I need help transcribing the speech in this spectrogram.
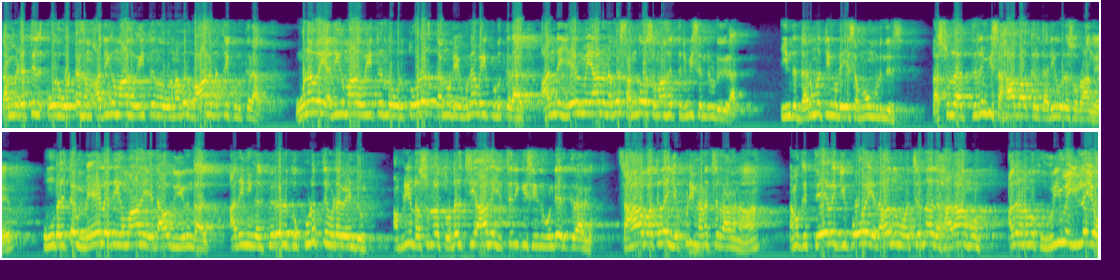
தம்மிடத்தில் ஒரு ஒட்டகம் அதிகமாக வைத்திருந்த ஒரு நபர் வாகனத்தை கொடுக்கிறார். உணவை அதிகமாக வைத்திருந்த ஒரு தோழர் தன்னுடைய உணவை கொடுக்கிறார். அந்த ஏழ்மையான நபர் சந்தோஷமாக திரும்பி சென்று விடுகிறார். இந்த தர்மத்தினுடைய சமூகம் முடிஞ்சிருச்சு. ரசுல்லா திரும்பி சஹாபாக்களுக்கு அறிவுரை சொல்றாங்க உங்கள்கிட்ட மேலதிகமாக ஏதாவது இருந்தால் அதை நீங்கள் பிறருக்கு கொடுத்து விட வேண்டும். அப்படின்னு ரசுல்லா தொடர்ச்சியாக எச்சரிக்கை செய்து கொண்டே இருக்கிறார்கள். சஹாபாக்கள் எப்படி நினைச்சிடறாங்கன்னா நமக்கு தேவைக்கு போக ஏதாவது நம்ம வச்சிருந்தா அது ஹராமோ அதுல நமக்கு உரிமை இல்லையோ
